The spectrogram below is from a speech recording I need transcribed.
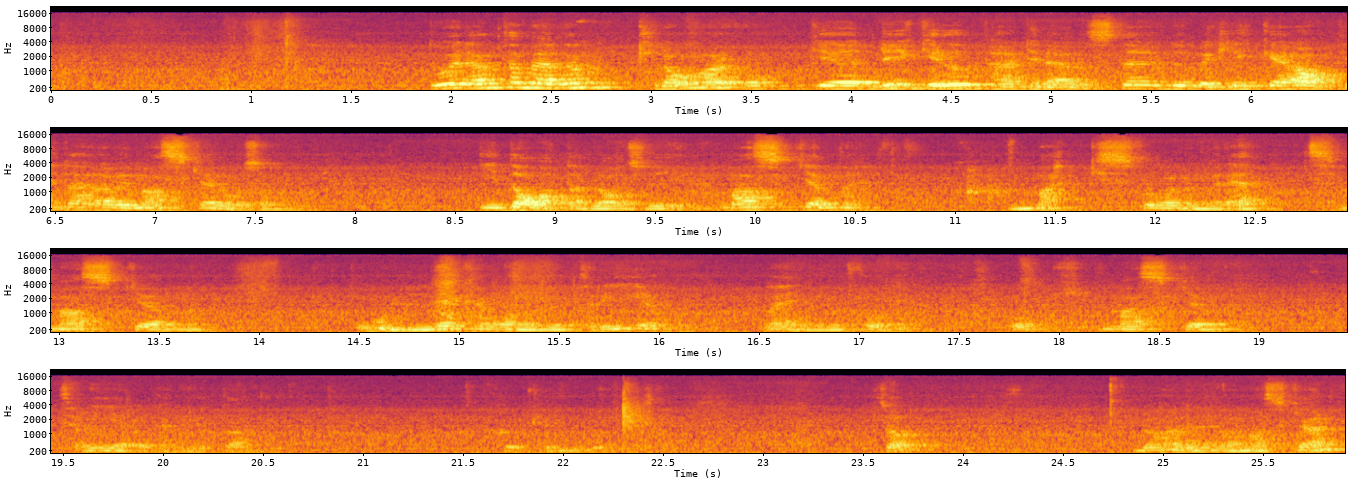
Då är den tabellen klar och eh, dyker upp här till vänster. Dubbelklickar jag. Ja, titta här har vi maskar då som i databladsvy. Masken Max får vara nummer ett. Masken Olle kan vara nummer tre. Nej, nummer två. Och masken tre då kan heta Kurt Så. Då hade vi några maskar.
